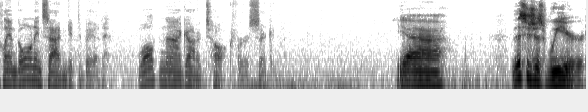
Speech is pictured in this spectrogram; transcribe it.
Clem, go on inside and get to bed. Walt and I gotta talk for a second. Yeah. This is just weird.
